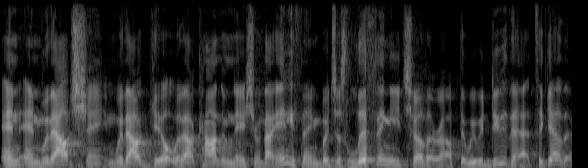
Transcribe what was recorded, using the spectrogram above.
And, and without shame, without guilt, without condemnation, without anything, but just lifting each other up, that we would do that together.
